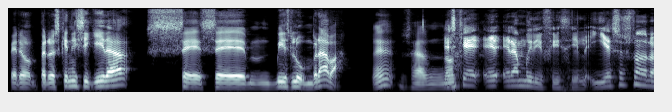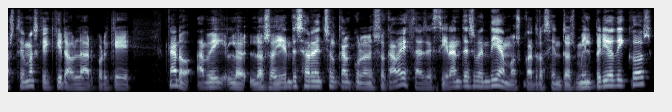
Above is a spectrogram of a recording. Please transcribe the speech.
pero, pero es que ni siquiera se, se vislumbraba. ¿eh? Es que e, era muy difícil. Y eso es uno de los temas que quiero hablar, porque, claro, los oyentes habrán hecho el cálculo en su cabeza. Es decir, antes vendíamos 400.000 periódicos,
